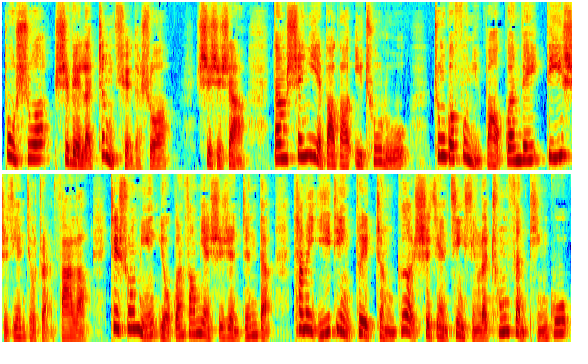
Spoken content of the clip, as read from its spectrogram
不说是为了正确的说。事实上，当深夜报告一出炉，中国妇女报官微第一时间就转发了，这说明有关方面是认真的，他们一定对整个事件进行了充分评估，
